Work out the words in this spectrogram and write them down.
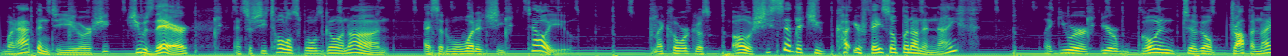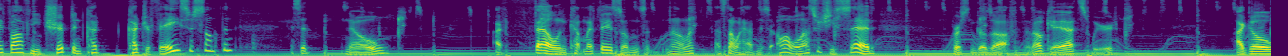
what happened to you or she she was there, and so she told us what was going on." I said, "Well, what did she tell you?" My coworker goes, "Oh, she said that you cut your face open on a knife? Like you were you're going to go drop a knife off and you tripped and cut cut your face or something?" I said, "No." I fell and cut my face open. I said, "No, that's not what happened." I said, "Oh, well, that's what she said." The person goes off. I said, okay, that's weird. I go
